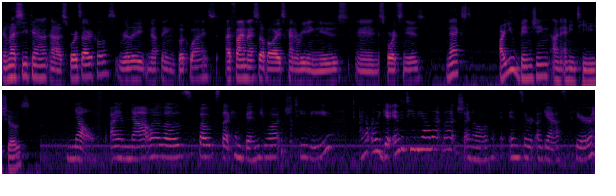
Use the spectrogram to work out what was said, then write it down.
Unless you count uh, sports articles, really nothing book-wise. I find myself always kind of reading news and sports news. Next, are you binging on any TV shows? No, I am not one of those folks that can binge watch TV. I don't really get into TV all that much. I know, insert a gasp here.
